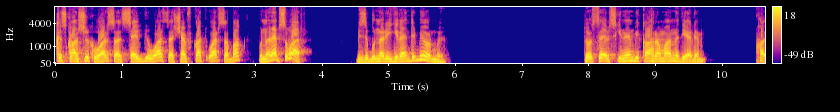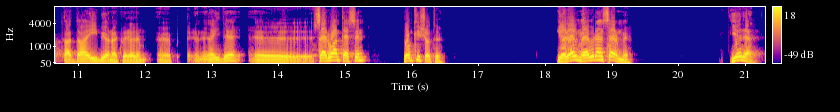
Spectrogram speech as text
kıskançlık varsa, sevgi varsa, şefkat varsa bak bunların hepsi var. Bizi bunlar ilgilendirmiyor mu? Dostoyevski'nin bir kahramanı diyelim. Hatta daha iyi bir örnek verelim. Ee, neydi? Ee, Cervantes'in Don Quixote. Yerel mi, evrensel mi? Yerel.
